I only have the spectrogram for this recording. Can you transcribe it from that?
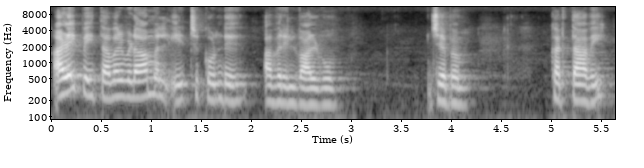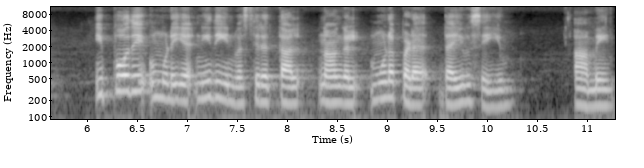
அழைப்பை தவறவிடாமல் ஏற்றுக்கொண்டு அவரில் வாழ்வோம். ஜெபம். கர்த்தாவே இப்போதே உம்முடைய நீதியின் வஸ்திரத்தால் நாங்கள் மூடப்பட தயவு செய்யும். ஆமேன்.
